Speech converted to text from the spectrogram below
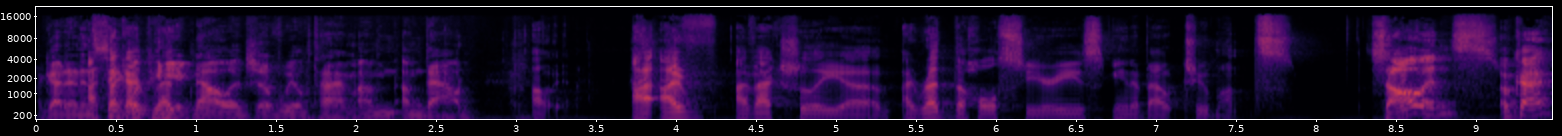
I got an I I read- encyclopedic knowledge of Wheel of Time. I'm I'm down. Oh yeah, I, I've I've actually uh, I read the whole series in about two months. Solid. Okay.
